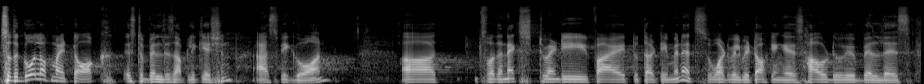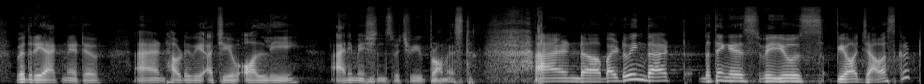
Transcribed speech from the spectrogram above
So the goal of my talk is to build this application as we go on. Uh, for the next 25 to 30 minutes, what we'll be talking is how do we build this with React Native and how do we achieve all the animations which we promised. And uh, by doing that, the thing is we use pure JavaScript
